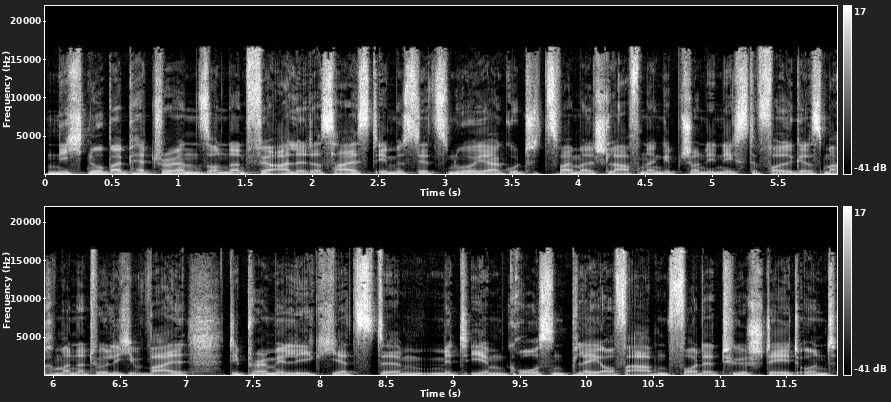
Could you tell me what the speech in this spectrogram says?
Nicht nur bei Patreon, sondern für alle. Das heißt, ihr müsst jetzt nur, ja gut, zweimal schlafen, dann gibt schon die nächste Folge. Das machen wir natürlich, weil die Premier League jetzt ähm, mit ihrem großen Play Playoff-Abend vor der Tür steht und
